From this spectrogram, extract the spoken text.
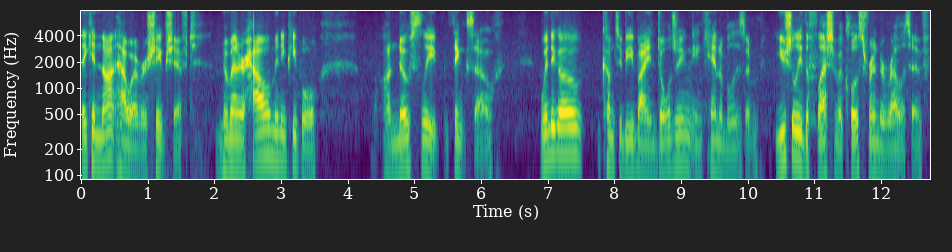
They cannot, however, shapeshift, no matter how many people on no sleep think so. Wendigo come to be by indulging in cannibalism, usually the flesh of a close friend or relative.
